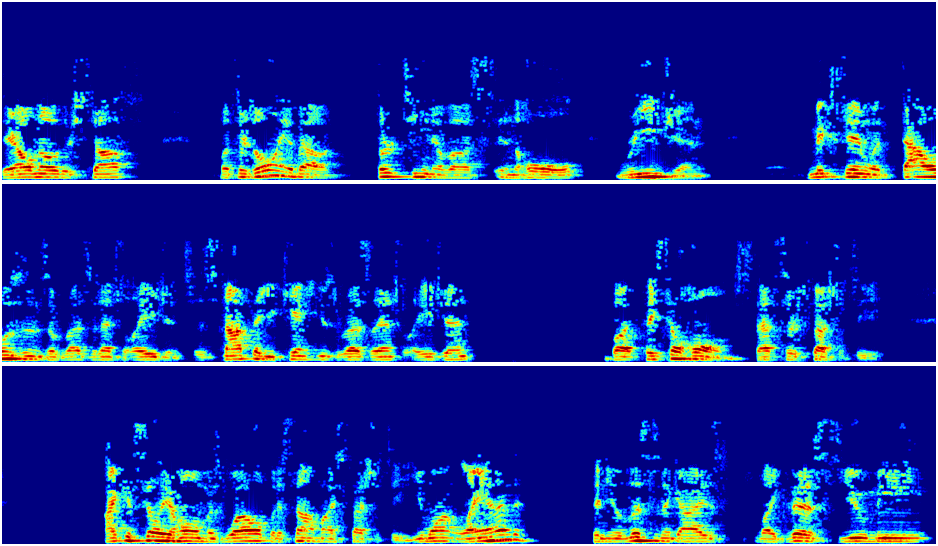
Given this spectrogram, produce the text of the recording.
They all know their stuff, but there's only about 13 of us in the whole region mixed in with thousands of residential agents. It's not that you can't use a residential agent, but they sell homes. That's their specialty. I can sell you a home as well, but it's not my specialty. You want land? Then you listen to guys like this, you, me,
